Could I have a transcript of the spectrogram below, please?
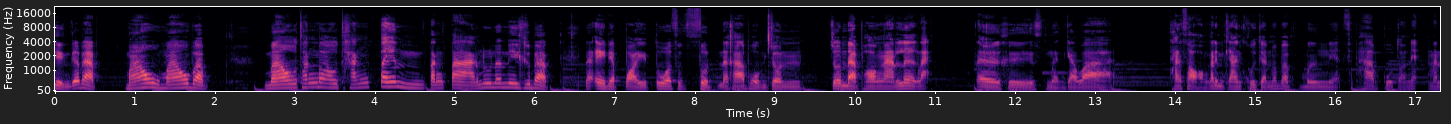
ถึงก็แบบเมาเมาแบบเมาทั้งเมาทั้งเต้นต่างๆ นู่นนั่นนี่คือแบบนางเอกเนี่ยปล่อยตัวสุดๆนะครับผมจนจนแบบพองานเลิกละเออคือเหมือนกับว่าทั้งสองก็ได้มีการคุยกันว่าแบบมึงเนี่ยสภาพกูตอนเนี้ยมัน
